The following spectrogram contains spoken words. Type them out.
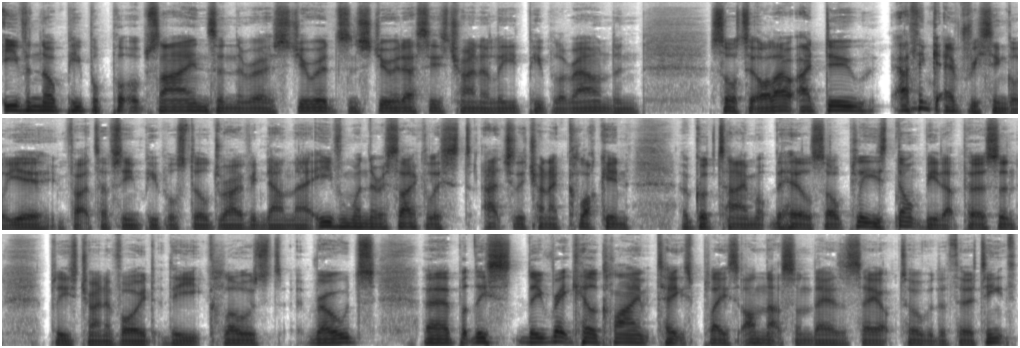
even though people put up signs and there are stewards and stewardesses trying to lead people around and sort it all out. I do, I think every single year, in fact, I've seen people still driving down there, even when they're a cyclist, actually trying to clock in a good time up the hill. So please don't be that person. Please try and avoid the closed roads. Uh, but this, the Rake Hill climb takes place on that Sunday, as I say, October the 13th,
